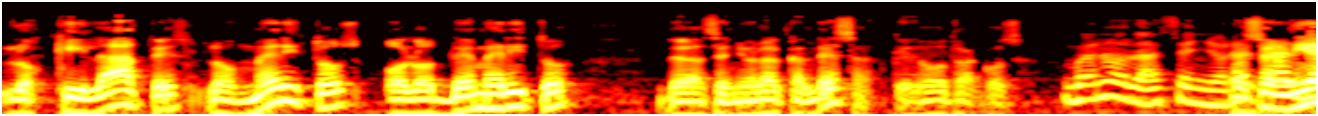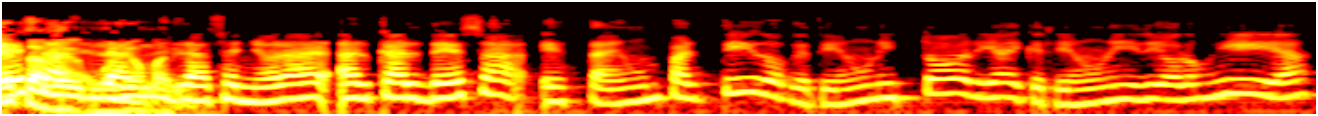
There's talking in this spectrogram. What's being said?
los quilates, los méritos o los deméritos de la señora alcaldesa, que es otra cosa. Bueno, la señora alcaldesa, la, señora alcaldesa está en un partido que tiene una historia y que tiene una ideología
